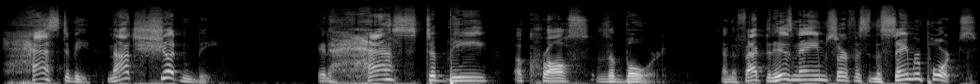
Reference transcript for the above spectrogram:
has to be, not shouldn't be. It has to be across the board. And the fact that his name surfaced in the same reports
